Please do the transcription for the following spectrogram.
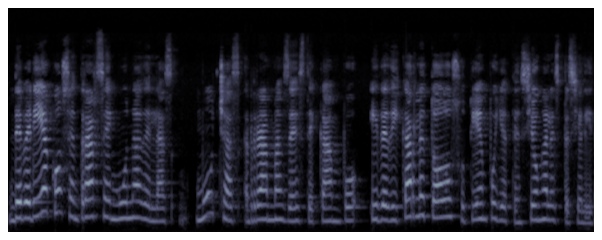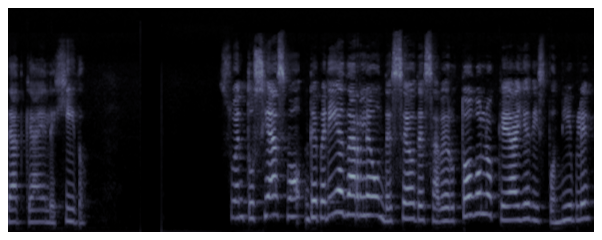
debería concentrarse en una de las muchas ramas de este campo y dedicarle todo su tiempo y atención a la especialidad que ha elegido. Su entusiasmo debería darle un deseo de saber todo lo que haya disponible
